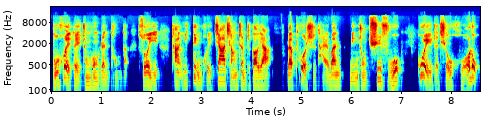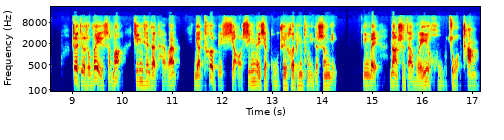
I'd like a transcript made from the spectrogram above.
不会对中共认同的，所以他一定会加强政治高压。来迫使台湾民众屈服，跪着求活路。这就是为什么今天在台湾你要特别小心那些鼓吹和平统一的声音，因为那是在为虎作伥。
